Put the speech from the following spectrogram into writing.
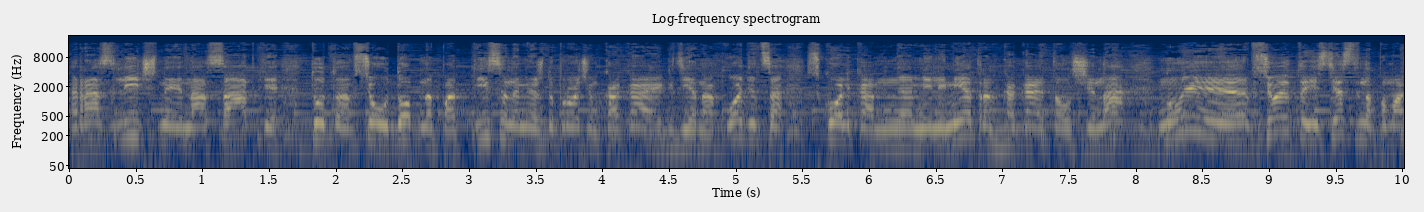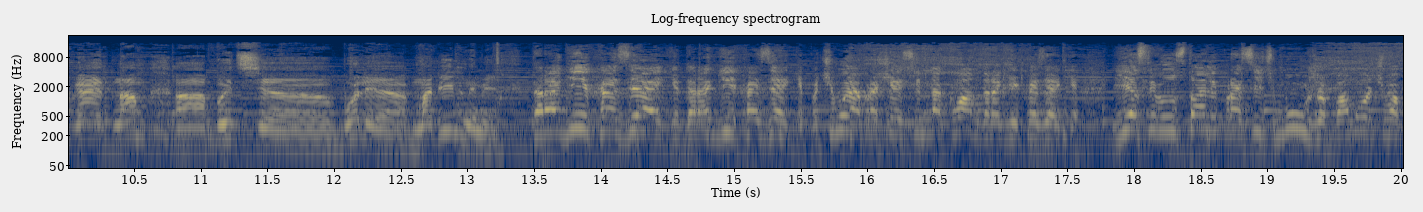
различные насадки. Тут все удобно подписано, между прочим, какая где находится, сколько миллиметров, какая толщина. Ну и все это, естественно, помогает нам а, быть э, более мобильными. Дорогие хозяйки, дорогие хозяйки, почему я обращаюсь именно к вам, дорогие хозяйки? Если вы устали просить мужа помочь вам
